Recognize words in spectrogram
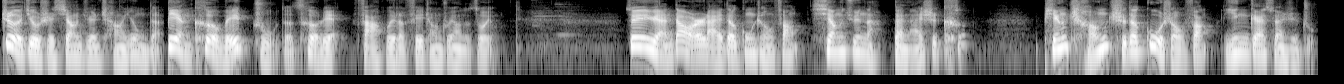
这就是湘军常用的变客为主的策略，发挥了非常重要的作用。所以远道而来的攻城方，湘军呢本来是客，凭城池的固守方应该算是主。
